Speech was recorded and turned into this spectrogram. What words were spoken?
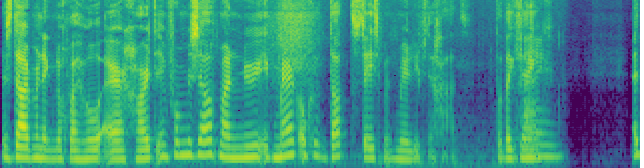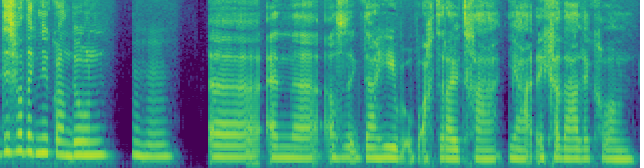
Dus daar ben ik nog wel heel erg hard in voor mezelf. Maar nu, ik merk ook dat dat steeds met meer liefde gaat. Dat ik denk, het is wat ik nu kan doen. Mhm. Eh, en eh, als ik daar hier op achteruit ga, ja, ik ga dadelijk gewoon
